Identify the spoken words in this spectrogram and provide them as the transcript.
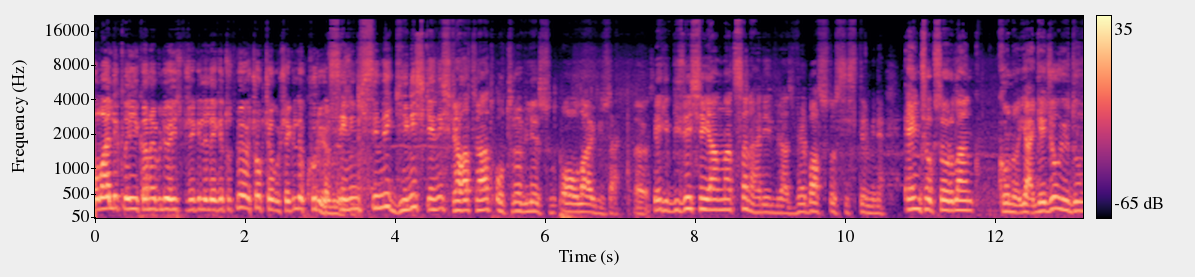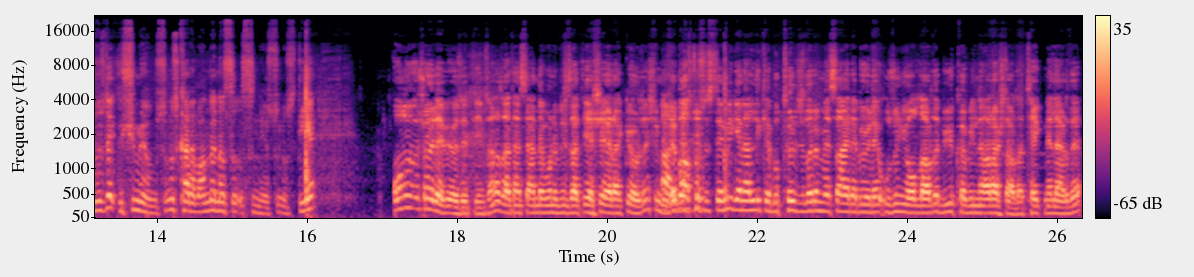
Kolaylıkla yıkanabiliyor, hiçbir şekilde leke tutmuyor ve çok çabuk şekilde kuruyor. Seninkisinde geniş geniş rahat rahat oturabiliyorsun. O olay güzel. Evet. Peki bize şeyi anlatsana Halil biraz. Webasto sistemini. En çok sorulan konu ya gece uyuduğunuzda üşümüyor musunuz? Karavanda nasıl ısınıyorsunuz diye. Onu şöyle bir özetleyeyim sana. Zaten sen de bunu bizzat yaşayarak gördün. Şimdi Aynen. Webasto sistemi genellikle bu tırcıların vesaire böyle uzun yollarda, büyük kabinli araçlarda, teknelerde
